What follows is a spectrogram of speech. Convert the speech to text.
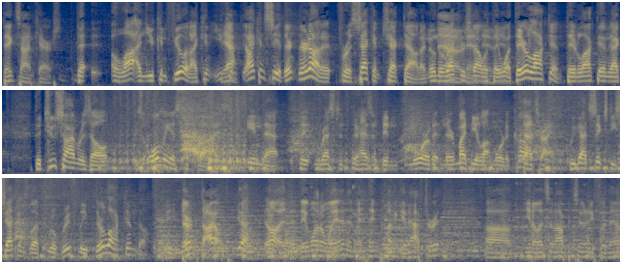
big time cares. That a lot, and you can feel it. I can, you Yeah. can, I can see it. They're, they're not uh, for a second checked out. I know the No, record's no, not no, what they want. They're locked in. They're locked in. Like the Tucson result is only a surprise in that the rest of, there hasn't been more of it, and there might be a lot more to come. That's right. We got 60 seconds left, real briefly. They're locked in though. They- They're dialed. Yeah. No, and they want to win and they want to get after it. Um, you know, it's an opportunity for them.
